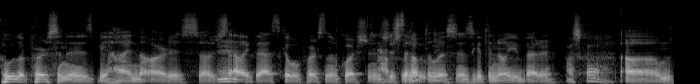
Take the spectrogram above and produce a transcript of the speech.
who the person is behind the artist. So just I like to ask a couple personal questions just to help the Mm. Listeners get to know you better. Let's go. Um,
